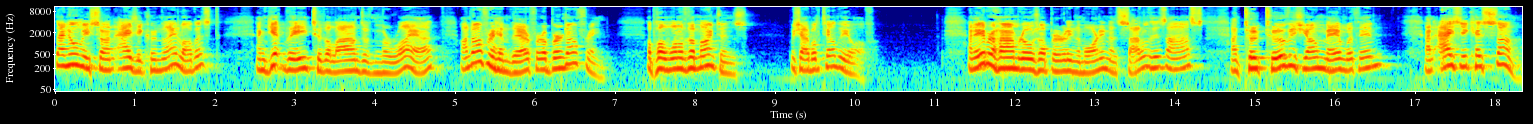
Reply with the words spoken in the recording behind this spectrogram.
thine only son Isaac, whom thou lovest, and get thee to the land of Moriah, and offer him there for a burnt offering upon one of the mountains which I will tell thee of. And Abraham rose up early in the morning and saddled his ass, and took two of his young men with him, and Isaac his son,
